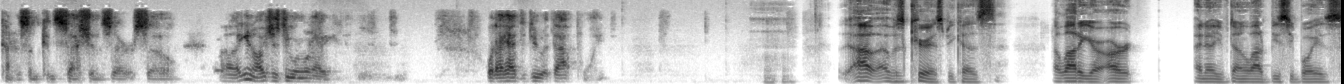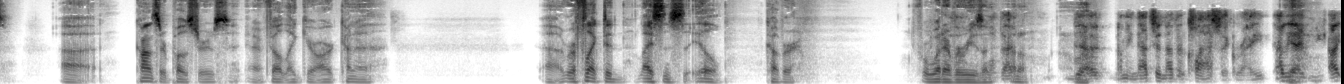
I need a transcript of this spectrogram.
kind of some concessions there. So, uh, you know, I was just doing what I what I had to do at that point. Mm-hmm. I, I, was curious because a lot of your art, I know you've done a lot of Beastie Boys uh, concert posters. And I felt like your art kind of uh, reflected "License to Ill" cover for whatever reason. Well, that, I don't. I, that, I mean, that's another classic, right? I mean, yeah. I, I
